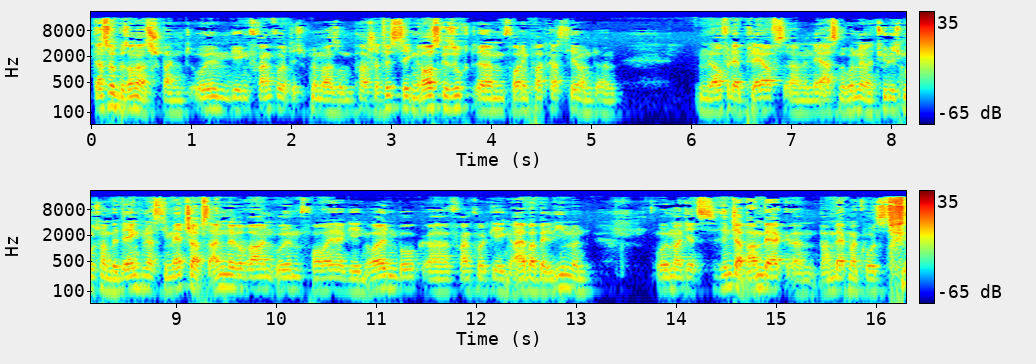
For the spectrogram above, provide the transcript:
Das wird besonders spannend. Ulm gegen Frankfurt. Ich habe mir mal so ein paar Statistiken rausgesucht ähm, vor dem Podcast hier und ähm, im Laufe der Playoffs ähm, in der ersten Runde natürlich muss man bedenken, dass die Matchups andere waren. Ulm vorher gegen Oldenburg, äh, Frankfurt gegen Alba Berlin und Ulm hat jetzt hinter Bamberg, ähm, Bamberg mal kurz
